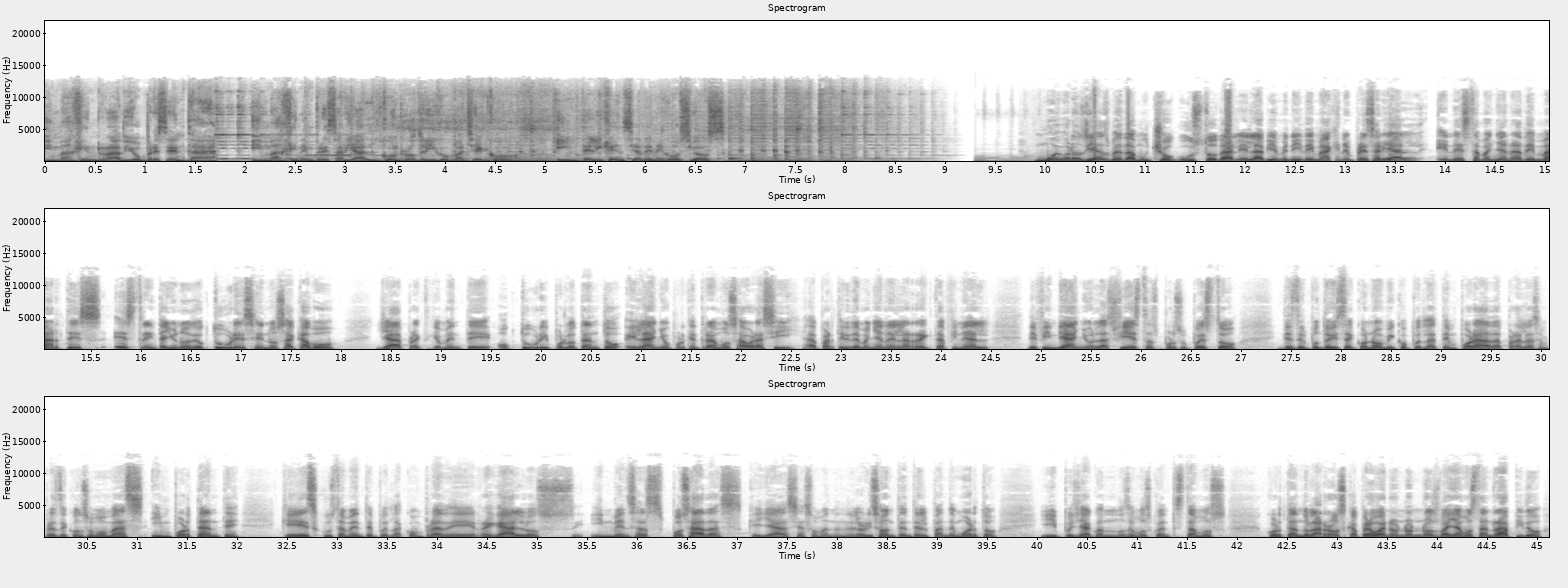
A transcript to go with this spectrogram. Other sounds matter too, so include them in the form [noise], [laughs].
Imagen Radio presenta Imagen Empresarial con Rodrigo Pacheco. Inteligencia de negocios. Muy buenos días, me da mucho gusto darle la bienvenida a Imagen Empresarial. En esta mañana de martes es 31 de octubre, se nos acabó ya prácticamente octubre y por lo tanto el año, porque entramos ahora sí, a partir de mañana en la recta final de fin de año, las fiestas, por supuesto, desde el punto de vista económico, pues la temporada para las empresas de consumo más importante que es justamente pues la compra de regalos, inmensas posadas que ya se asoman en el horizonte entre el pan de muerto y pues ya cuando nos demos cuenta estamos cortando la rosca. Pero bueno, no nos vayamos tan rápido.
